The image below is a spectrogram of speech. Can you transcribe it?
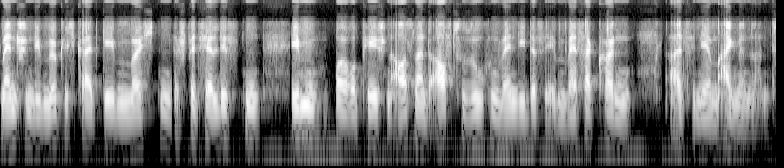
Menschen die Möglichkeit geben möchten, Spezialisten im europäischen Ausland aufzusuchen, wenn die das eben besser können als in ihrem eigenen Land.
